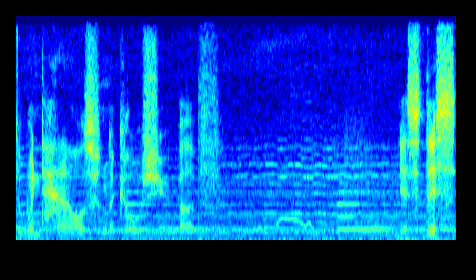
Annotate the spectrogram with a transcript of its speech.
The wind howls from the coal chute above. Yes, this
